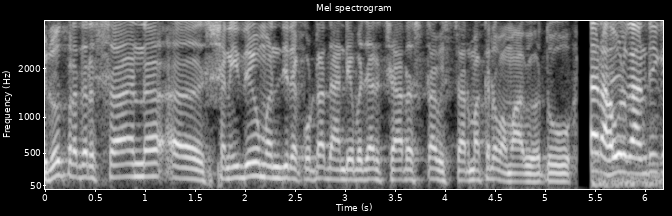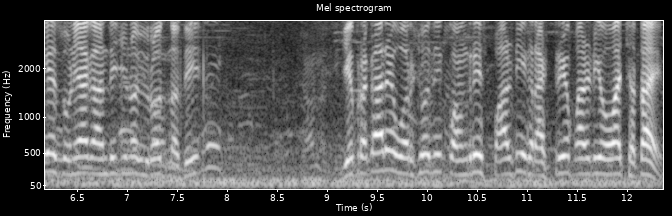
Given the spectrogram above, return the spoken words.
વિરોધ પ્રદર્શન શનિદેવ મંદિર કોટા દાંડિયા બજાર ચાર રસ્તા વિસ્તારમાં કરવામાં આવ્યું હતું. રાહુલ ગાંધી કે સોનિયા ગાંધીજીનો વિરોધ નથી. જે પ્રકારે વર્ષોથી કોંગ્રેસ પાર્ટી એક રાષ્ટ્રીય પાર્ટી હોવા છતાંય,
